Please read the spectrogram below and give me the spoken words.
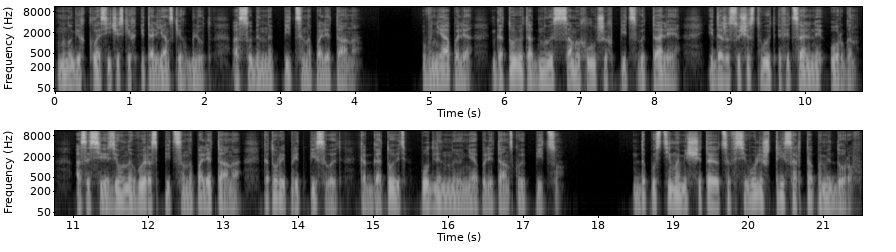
многих классических итальянских блюд, особенно пиццы наполитано. В Неаполе готовят одну из самых лучших пиц в Италии, и даже существует официальный орган – Ассоциазионе Верос Пицца Наполитана, который предписывает, как готовить подлинную неаполитанскую пиццу. Допустимыми считаются всего лишь три сорта помидоров,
